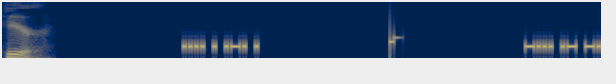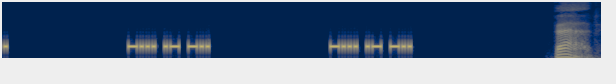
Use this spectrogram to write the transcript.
Here. Bad.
